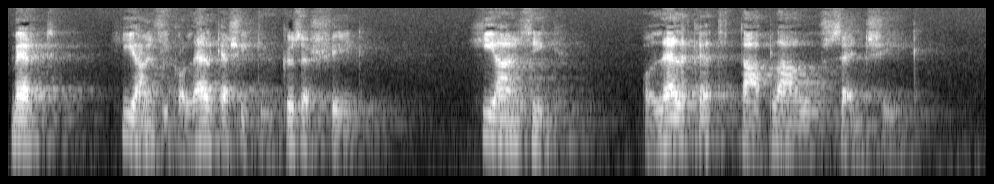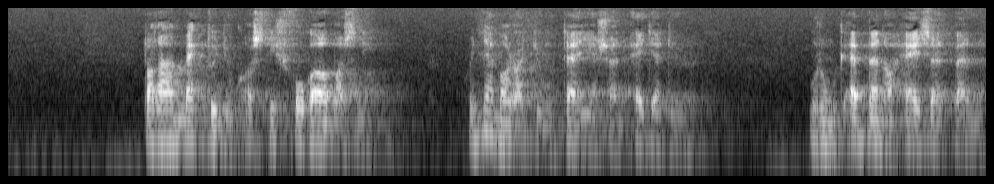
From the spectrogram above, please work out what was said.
Mert hiányzik a lelkesítő közösség, hiányzik a lelket tápláló szentség. Talán meg tudjuk azt is fogalmazni, hogy ne maradjunk teljesen egyedül. Urunk, ebben a helyzetben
